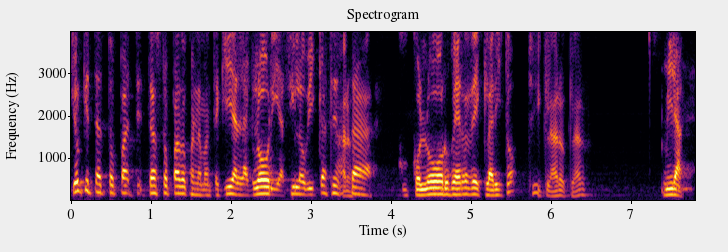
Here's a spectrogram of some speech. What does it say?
creo que te, te, has topado con la mantequilla La Gloria, ¿sí la ubicas? Esta color verde clarito. Sí, claro, claro. Mira,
